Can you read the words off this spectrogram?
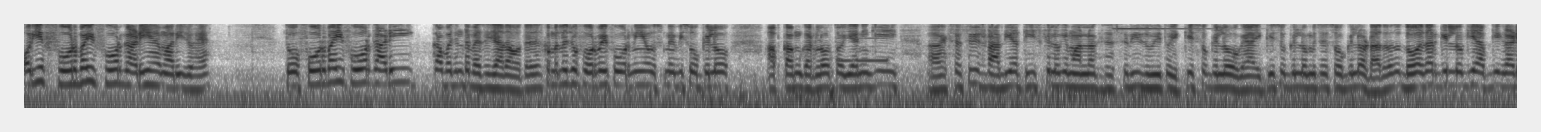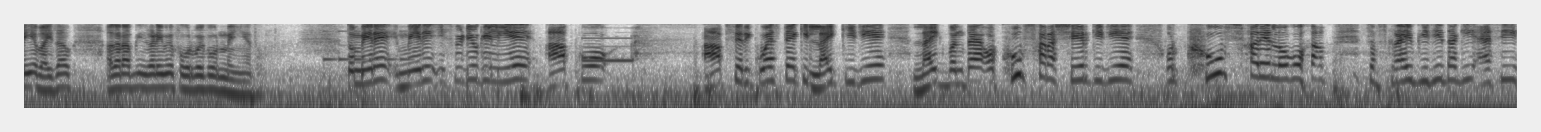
और ये फोर बाई फोर गाड़ी है हमारी जो है तो फोर बाई फोर गाड़ी का वज़न तो वैसे ज़्यादा होता है। इसका मतलब जो फोर बाई फोर नहीं है, उसमें भी सौ किलो आप कम कर लो। तो यानी कि एक्सेसरीज हटा दिया, तीस किलो की मान लो एक्सेसरीज हुई तो इक्कीस सौ किलो हो गया। इक्कीस सौ किलो में से सौ किलो हटा दो तो दो हज़ार किलो की आपकी गाड़ी है भाई साहब, अगर आपकी गाड़ी में फोर बाई फोर नहीं है तो। तो मेरे मेरे इस वीडियो के लिए आपको, आपसे रिक्वेस्ट है कि लाइक कीजिए लाइक बनता है और खूब सारा शेयर कीजिए और खूब सारे लोगों आप सब्सक्राइब कीजिए ताकि ऐसी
